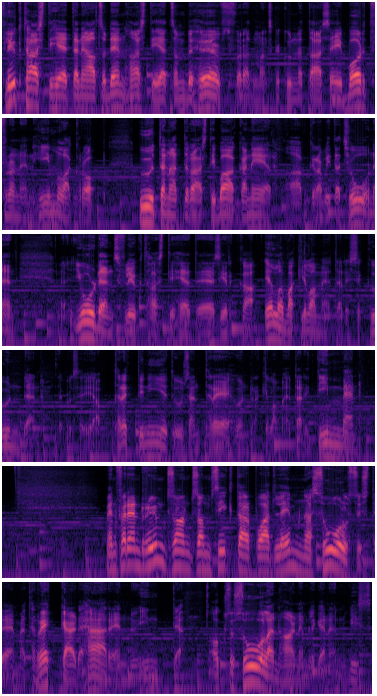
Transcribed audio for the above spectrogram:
Flykthastigheten är alltså den hastighet som behövs för att man ska kunna ta sig bort från en himlakropp utan att dras tillbaka ner av gravitationen. Jordens flykthastighet är cirka 11 kilometer i sekunden, det vill säga 39 300 kilometer i timmen. Men för en rymdsond som siktar på att lämna solsystemet räcker det här ännu inte. Också solen har nämligen en viss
